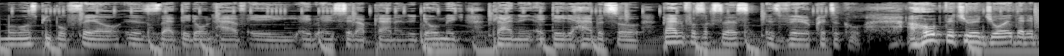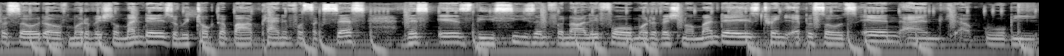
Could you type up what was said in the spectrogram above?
most people fail is that they don't have a, a, a set up plan and they don't make planning a daily habit. So, planning for success is very critical. I hope that you enjoyed that episode of Motivational Mondays where we talked about planning for success. This is the season finale for Motivational Mondays, 20 episodes in, and uh, we'll be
